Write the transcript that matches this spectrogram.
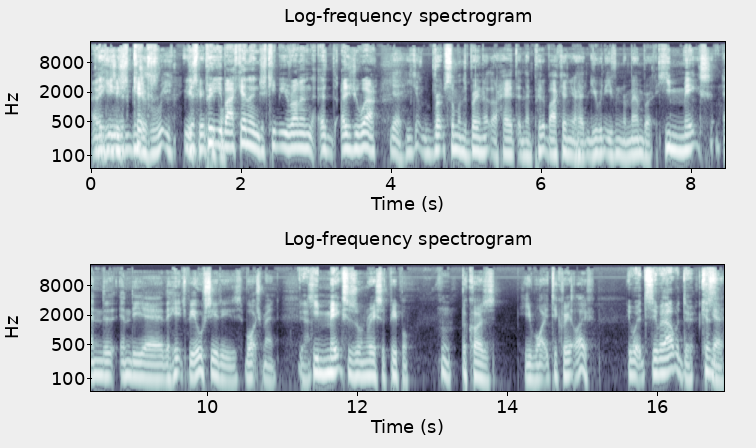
And he, can just, he kick, re- he just put you back in and just keep you running as- you were. Yeah, he can rip someone's brain out of their head and then put it back in your head, and you wouldn't even remember it. He makes in the in the uh, the HBO series Watchmen. Yeah. He makes his own race of people Hmm. because he wanted to create life. He wanted to see what that would do because Yeah,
